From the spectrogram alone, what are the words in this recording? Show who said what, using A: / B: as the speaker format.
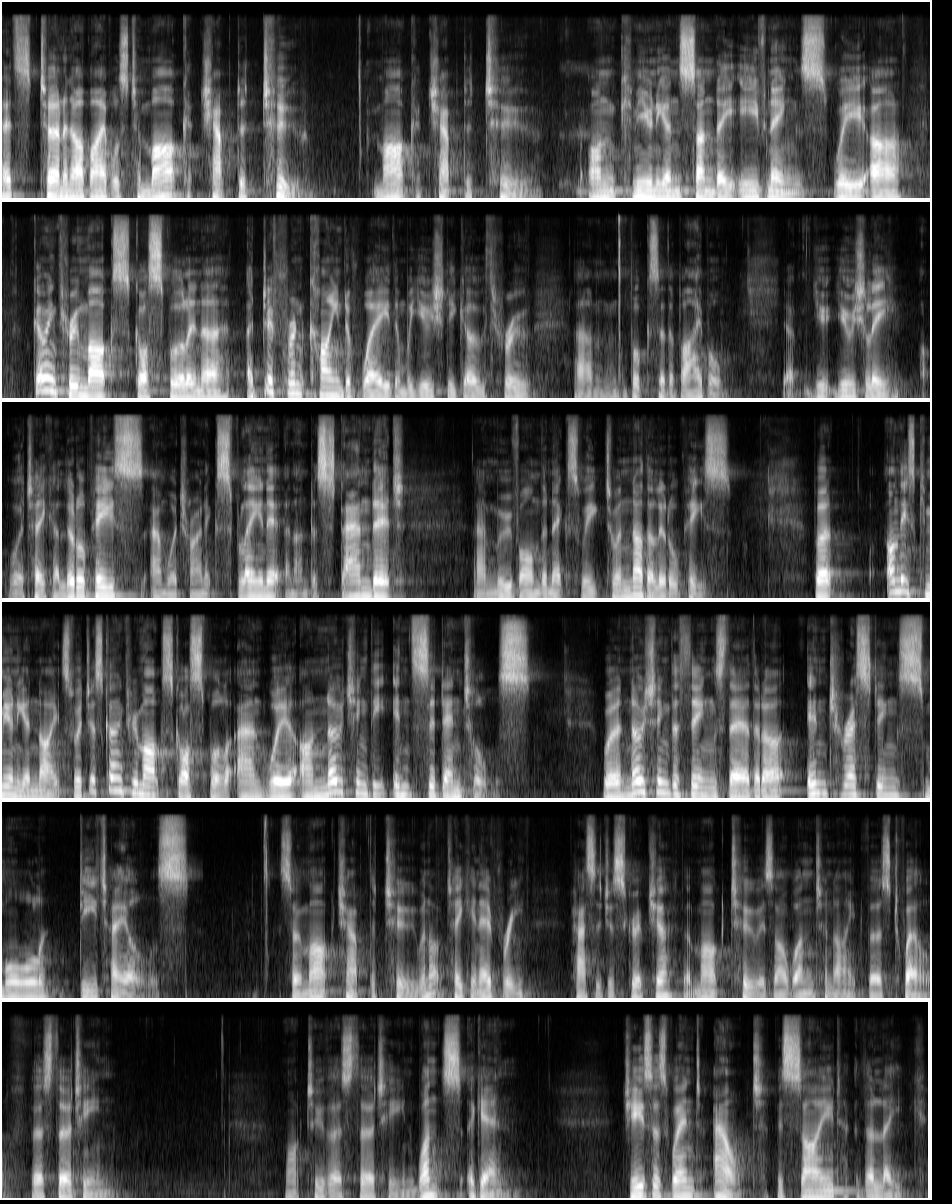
A: Let's turn in our Bibles to Mark chapter 2. Mark chapter 2. On Communion Sunday evenings, we are going through Mark's Gospel in a, a different kind of way than we usually go through um, books of the Bible. usually, we'll take a little piece and we'll try and explain it and understand it and move on the next week to another little piece. But on these communion nights, we're just going through Mark's gospel and we are noting the incidentals. We're noting the things there that are interesting small details. So, Mark chapter 2, we're not taking every passage of scripture, but Mark 2 is our one tonight, verse 12, verse 13. Mark 2, verse 13. Once again, Jesus went out beside the lake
